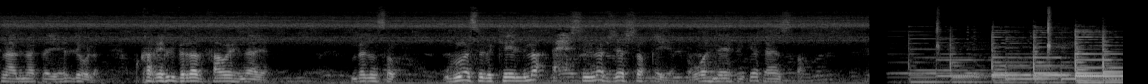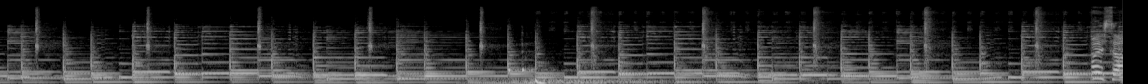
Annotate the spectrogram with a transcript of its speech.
حنا على الماكلة هي الأولى. بقى غير البراد خاوي هنايا. من بعد نصور وبالمناسبه كاين الماء احسن ماء في الجهه الشرقيه هو هنايا في الكاف عين قيسة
